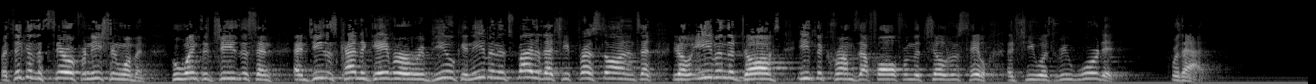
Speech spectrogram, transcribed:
Right? Think of the Syrophoenician woman who went to Jesus and, and Jesus kind of gave her a rebuke. And even in spite of that, she pressed on and said, You know, even the dogs eat the crumbs that fall from the children's table. And she was rewarded for that.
